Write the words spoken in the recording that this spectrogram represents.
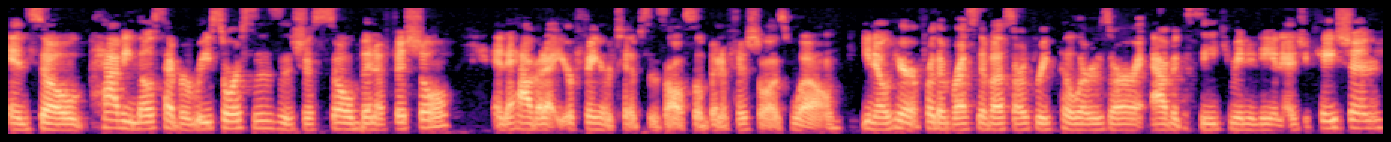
And so having those type of resources is just so beneficial and to have it at your fingertips is also beneficial as well. You know, here For the Breast of Us, our three pillars are advocacy, community, and education.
